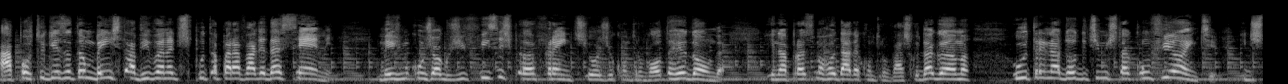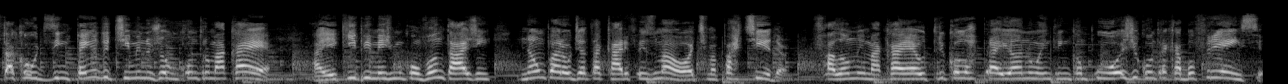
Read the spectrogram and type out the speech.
A Portuguesa também está viva na disputa para a vaga da semi. Mesmo com jogos difíceis pela frente, hoje contra o Volta Redonda e na próxima rodada contra o Vasco da Gama, o treinador do time está confiante e destacou o desempenho do time no jogo contra o Macaé. A equipe, mesmo com vantagem, não parou de atacar e fez uma ótima partida. Falando em Macaé, o tricolor praiano entra em campo hoje contra Cabo Friense.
